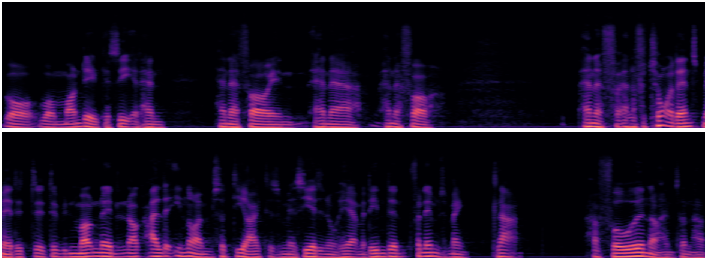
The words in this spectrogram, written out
hvor, hvor Mondale kan se, at han, han er for en, han er, han er for han er, han er for tung at danse med. Det, det, det vil Mondale nok aldrig indrømme så direkte, som jeg siger det nu her, men det er den fornemmelse, man klart har fået, når han sådan har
